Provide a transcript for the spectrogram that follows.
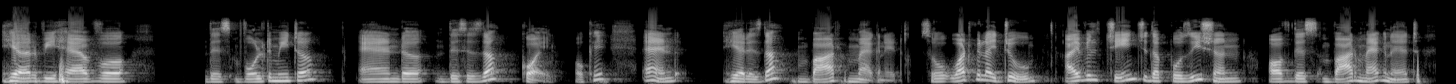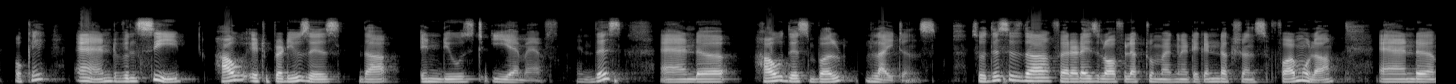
here we have uh, this voltmeter and uh, this is the coil okay? And here is the bar magnet. So what will i do? I will change the position of this bar magnet okay? And we'll see how it produces the induced emf in this. And uh, how this bulb lightens. So this is the faraday's law of electromagnetic inductions formula and uh,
